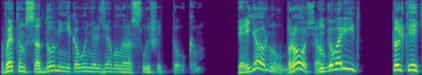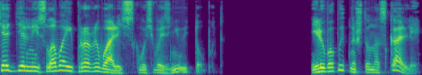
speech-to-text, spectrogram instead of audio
В этом садоме никого нельзя было расслышать толком. Передернул, брось, он говорит. Только эти отдельные слова и прорывались сквозь возню и топот. И любопытно, что на скале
